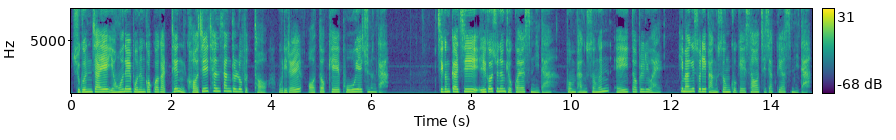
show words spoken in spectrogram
죽은 자의 영혼을 보는 것과 같은 거짓 현상들로부터 우리를 어떻게 보호해 주는가. 지금까지 읽어주는 교과였습니다. 본 방송은 AWR 희망의 소리 방송국에서 제작되었습니다.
